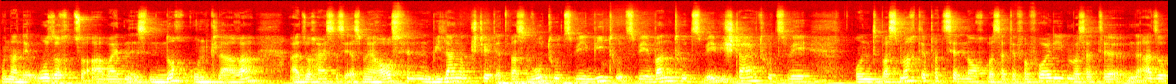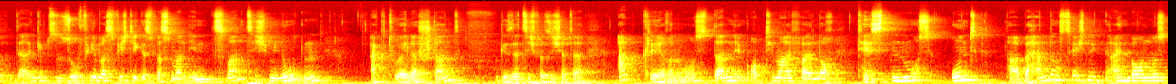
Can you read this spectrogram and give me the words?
Und an der Ursache zu arbeiten ist noch unklarer. Also heißt es erstmal herausfinden, wie lange besteht etwas, wo tut es weh, wie tut es weh, wann tut es weh, wie stark tut es weh. Und was macht der Patient noch, was hat er für Vorlieben, was hat er, also da gibt es so viel, was wichtig ist, was man in 20 Minuten aktueller Stand gesetzlich Versicherter abklären muss, dann im Optimalfall noch testen muss und ein paar Behandlungstechniken einbauen muss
